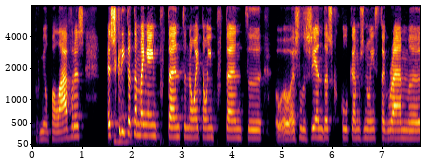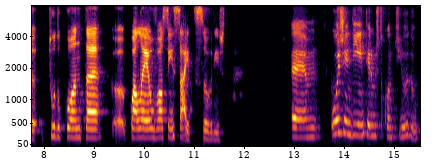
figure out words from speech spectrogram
por mil palavras, a escrita também é importante, não é tão importante as legendas que colocamos no Instagram, tudo conta, qual é o vosso insight sobre isto? Um, hoje em dia, em termos de conteúdo,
